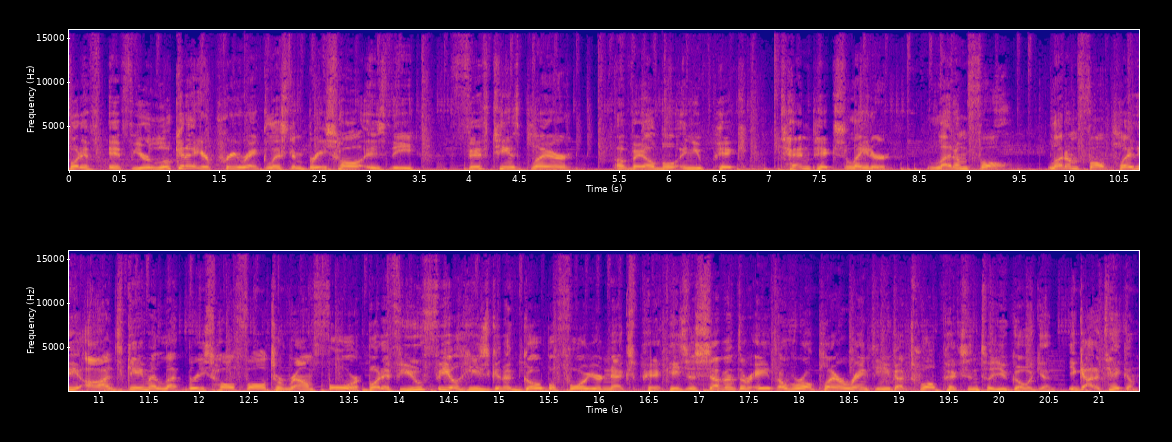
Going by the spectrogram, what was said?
But if if you're looking at your pre-rank list and Breece Hall is the 15th player available, and you pick 10 picks later, let him fall. Let him fall. Play the odds game and let Breece Hall fall to round four. But if you feel he's going to go before your next pick, he's a seventh or eighth overall player ranked, and you got 12 picks until you go again. You got to take him.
